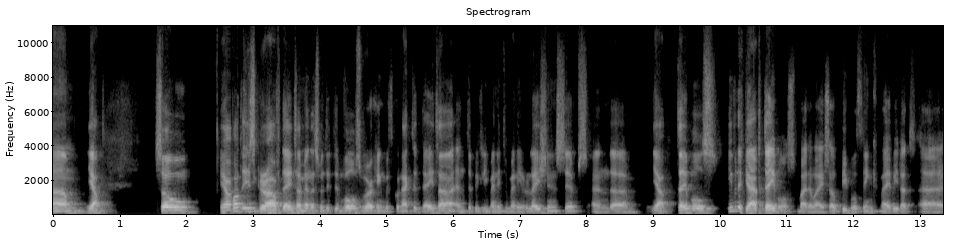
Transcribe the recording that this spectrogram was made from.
Um, yeah, so yeah, what is graph data management? It involves working with connected data and typically many-to-many -many relationships and um, yeah, tables, even if you have tables, by the way. So people think maybe that uh,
